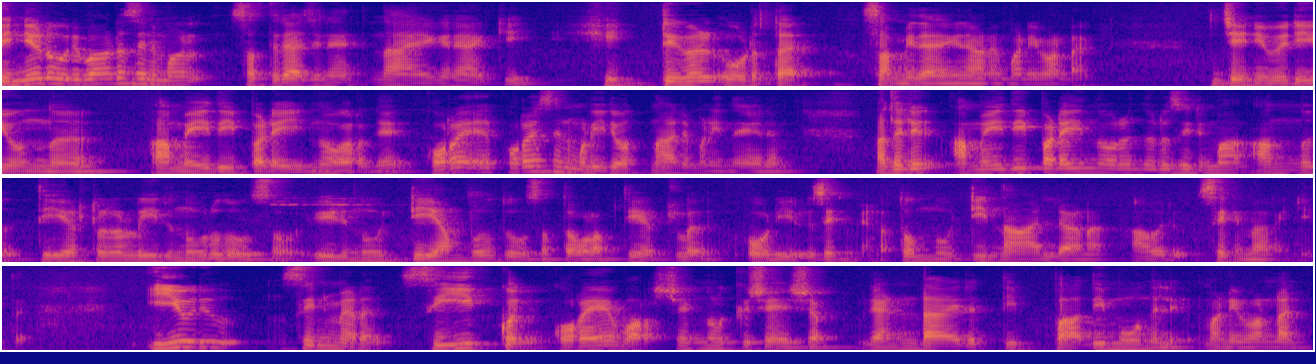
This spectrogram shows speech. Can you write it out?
പിന്നീട് ഒരുപാട് സിനിമകൾ സത്യരാജിനെ നായകനാക്കി ഹിറ്റുകൾ കൊടുത്ത സംവിധായകനാണ് മണിവണ്ണൻ. ജനുവരി ഒന്ന് അമേദി പടൈ എന്ന് പറഞ്ഞ് കുറേ കുറേ സിനിമകൾ ഇരുപത്തിനാല് മണി നേരം. അതിൽ അമേദി പടൈ എന്ന് പറയുന്ന ഒരു സിനിമ അന്ന് തിയേറ്ററുകളിൽ ഇരുന്നൂറ് ദിവസമോ എഴുന്നൂറ്റി അമ്പത് ദിവസത്തോളം തിയേറ്ററിൽ ഓടിയ ഒരു സിനിമയാണ്. തൊണ്ണൂറ്റി നാലിലാണ് ആ ഒരു സിനിമ ഇറങ്ങിയത്. ഈ ഒരു സിനിമയുടെ സീക്വൽ കുറേ വർഷങ്ങൾക്ക് ശേഷം രണ്ടായിരത്തി പതിമൂന്നിൽ മണിവണ്ണൻ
